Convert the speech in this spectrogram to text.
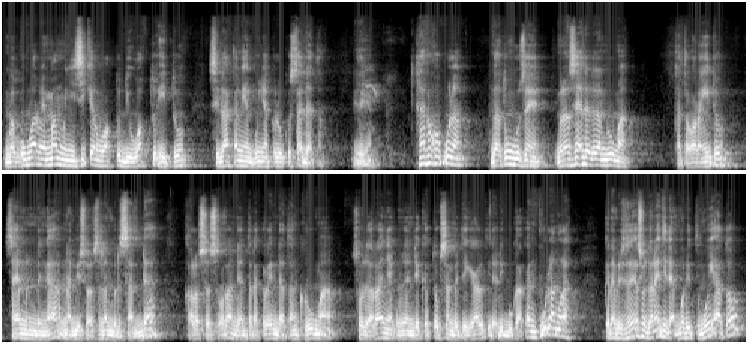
Mbak Umar memang menyisikan waktu di waktu itu, silakan yang punya keluh kesah datang. Gitu kan. Kenapa kau pulang? Enggak tunggu saya. Padahal saya ada dalam rumah. Kata orang itu, saya mendengar Nabi SAW bersabda, kalau seseorang di antara kalian datang ke rumah saudaranya, kemudian dia ketuk sampai tiga kali tidak bibukakan, pulanglah. Karena biasanya saudaranya tidak mau ditemui atau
